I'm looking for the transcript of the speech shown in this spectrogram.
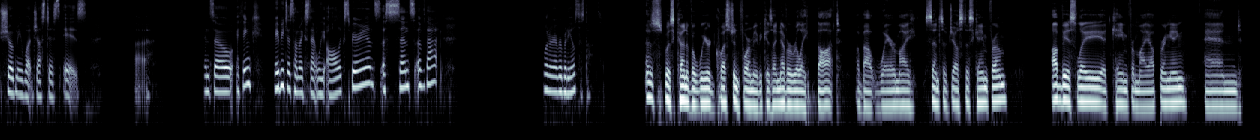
showed me what justice is. Uh, and so I think maybe to some extent we all experience a sense of that. What are everybody else's thoughts? This was kind of a weird question for me because I never really thought about where my sense of justice came from. Obviously, it came from my upbringing. And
